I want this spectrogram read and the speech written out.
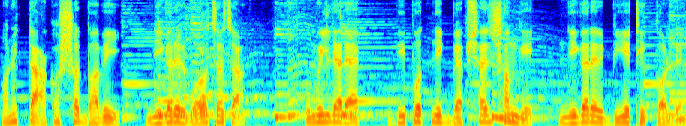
অনেকটা আকস্মাতভাবেই নিগারের বড় চাচা কুমিল্লার এক বিপত্নিক ব্যবসায়ীর সঙ্গে নিগারের বিয়ে ঠিক করলেন।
